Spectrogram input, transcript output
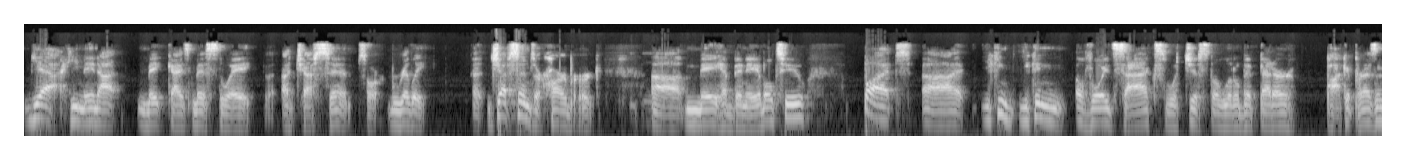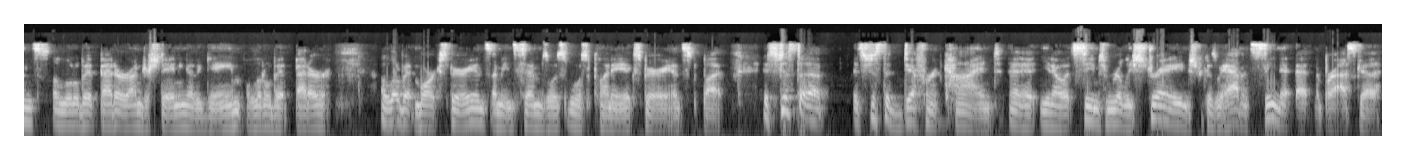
yeah, he may not make guys miss the way Jeff Sims or really uh, Jeff Sims or Haarberg uh, may have been able to, but uh, you can you can avoid sacks with just a little bit better pocket presence, a little bit better understanding of the game, a little bit better, a little bit more experience. I mean, Sims was was plenty experienced, but it's just a it's just a different kind, and it, you know it seems really strange because we haven't seen it at Nebraska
